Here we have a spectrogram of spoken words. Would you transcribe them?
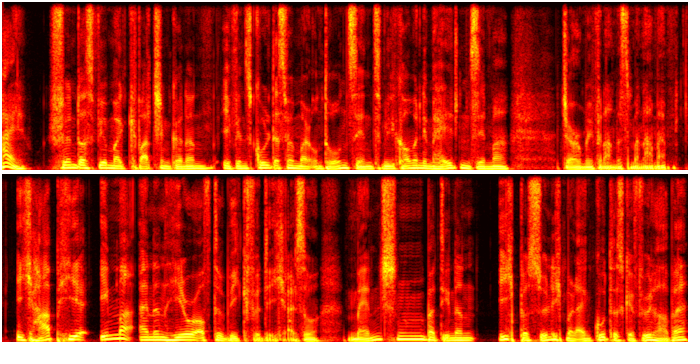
Hi, schön, dass wir mal quatschen können. Ich finde es cool, dass wir mal unter uns sind. Willkommen im Heldenzimmer. Jeremy Fernandes mein Name. Ich habe hier immer einen Hero of the Week für dich, also Menschen, bei denen ich persönlich mal ein gutes Gefühl habe.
